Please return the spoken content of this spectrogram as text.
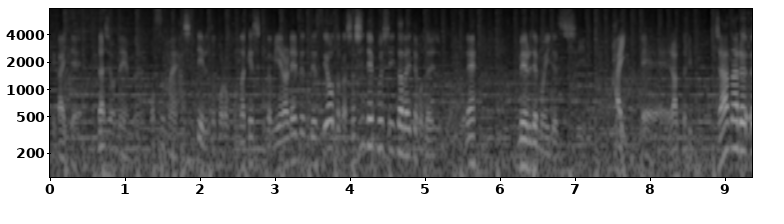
て書いて、ラジオネーム、お住まい走っているところ、こんな景色が見られるんですよとか、写真添付していただいても大丈夫なのでね、メールでもいいですし、はい、えー、ラントリップのジャーナル、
